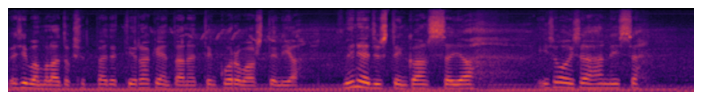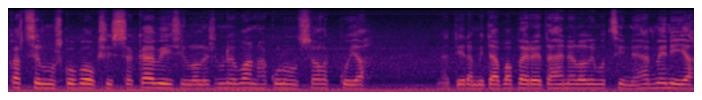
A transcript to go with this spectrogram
vesivoimalaitokset päätettiin rakentaa näiden korvausten ja menetysten kanssa. Ja isoisähän niissä katselmuskokouksissa kävi. Sillä oli semmoinen vanha kulunut salkku ja en tiedä mitä papereita hänellä oli, mutta sinne hän meni ja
